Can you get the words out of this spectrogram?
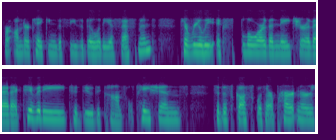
for undertaking the feasibility assessment to really explore the nature of that activity, to do the consultations, to discuss with our partners,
